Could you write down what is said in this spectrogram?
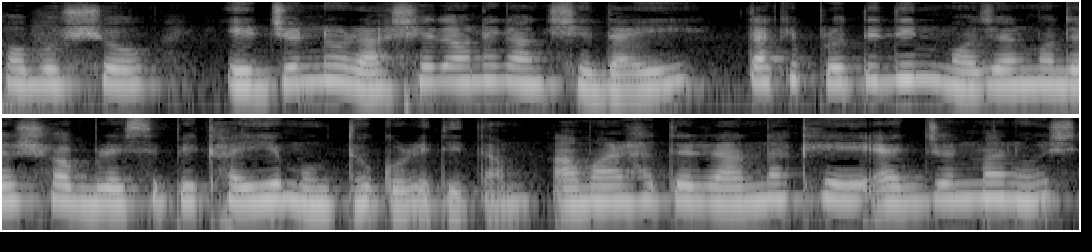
অবশ্য এর জন্য রাশেদ অনেকাংশে দায়ী। তাকে প্রতিদিন মজার মজার সব রেসিপি খাইয়ে মুগ্ধ করে দিতাম। আমার হাতের রান্না খেয়ে একজন মানুষ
